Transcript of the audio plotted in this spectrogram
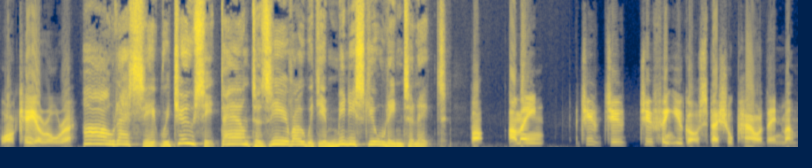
What, a key aurora? Oh, that's it. Reduce it down to zero with your minuscule intellect. But, I mean, do you, do you, do you think you got a special power then, Mum?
